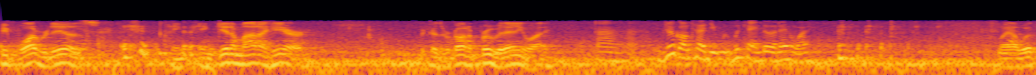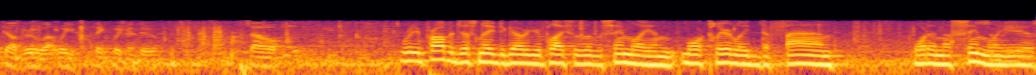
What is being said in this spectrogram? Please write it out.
people, whatever it is, and, and get them out of here, because we're gonna prove it anyway. Uh-huh. Drew gonna tell you, we we can't do it anyway. Well, we'll tell Drew what we think we can do. So, Well, you probably just need to go to your places of assembly and more clearly define what an assembly is.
